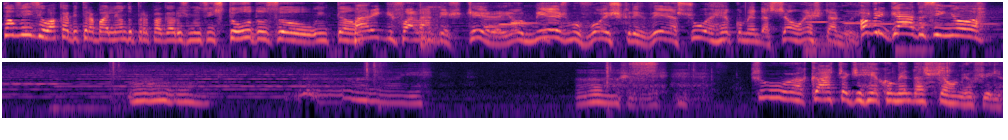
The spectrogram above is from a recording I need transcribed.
Talvez eu acabe trabalhando para pagar os meus estudos ou então. Pare de falar besteira. Eu mesmo vou escrever a sua recomendação esta noite. Obrigado, senhor! Hum. Ai. Sua carta de recomendação, meu filho.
